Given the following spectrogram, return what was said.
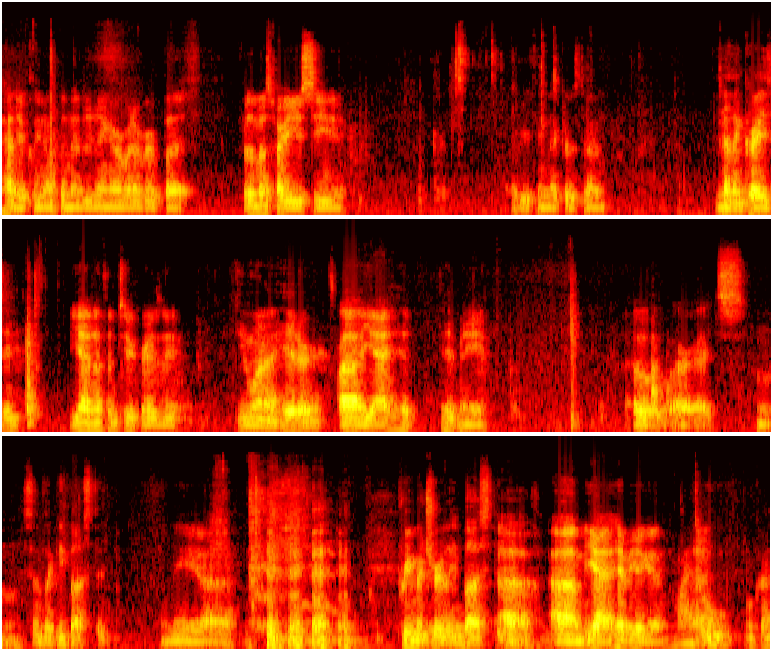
had to clean up in editing or whatever. But for the most part, you see everything that goes down. Nothing crazy. Yeah, nothing too crazy. Do you want to hit or? Uh, yeah, hit hit me. Oh, all right. Hmm. Sounds like he busted. Let me. Uh, Prematurely busted. uh, um, yeah, hit me again. Why not? Ooh, okay.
